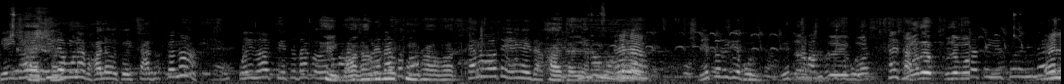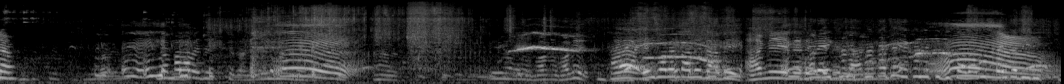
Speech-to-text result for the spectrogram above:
এইভাবে দিলে মনে হয় ভালো হতো ওই চাদরটা না ওইভাবে পেতে আবার কেন বলতো এই দেখো ভেতরে গিয়ে বললাম ভেতরে মাথা হ্যাঁ এইভাবে তাহলে যাবে। আমি এখানে এইখানে ফাঁকা যায় এখানে একটু দিতে হবে আমি দিয়ে দিচ্ছি।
